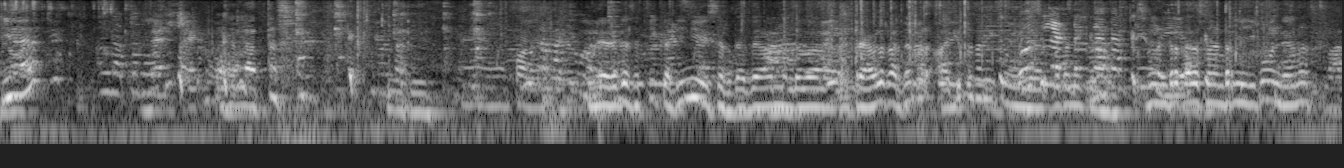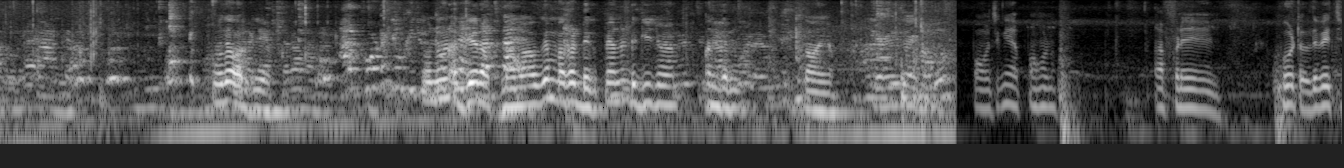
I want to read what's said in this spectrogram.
ਕੀ ਹੈ? ਲੱਤ ਮੇਰੇ ਤਾਂ ਸੱਚੀ ਕਦੀ ਨਹੀਂ ਹੋਈ ਸਕਦਾ ਪਿਆ, ਮਤਲਬ ਟਰੈਵਲ ਕਰਦਾ ਪਰ ਅੱਜ ਪਤਾ ਨਹੀਂ ਕਿਉਂ ਹੋਇਆ, ਪਤਾ ਨਹੀਂ ਕਿਉਂ ਸਿਲੰਡਰ ਦਾ ਸਿਲੰਡਰ ਲੀਕ ਹੁੰਦੇ ਆ ਨਾ। ਉਹਦਾ ਕਰਕੇ ਉਹਨੂੰ ਹੁਣ ਅੱਗੇ ਰੱਖਣਾ ਵਾ ਮਗਰ ਡਿੱਗ ਪਿਆ ਨਾ, ਡਿੱਗੀ ਜੋ ਅੰਦਰ ਨੂੰ। ਤਾਂ ਆ। ਪਹੁੰਚ ਗਏ ਆਪਾਂ ਹੁਣ ਆਪਣੇ ਹੋਟਲ ਦੇ ਵਿੱਚ।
